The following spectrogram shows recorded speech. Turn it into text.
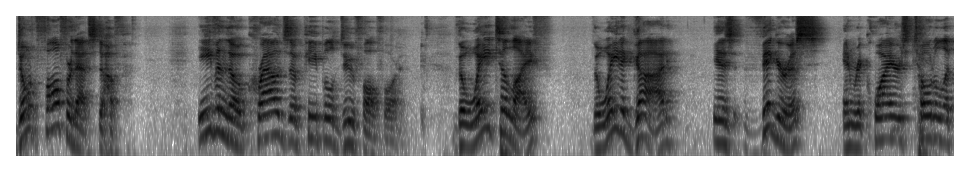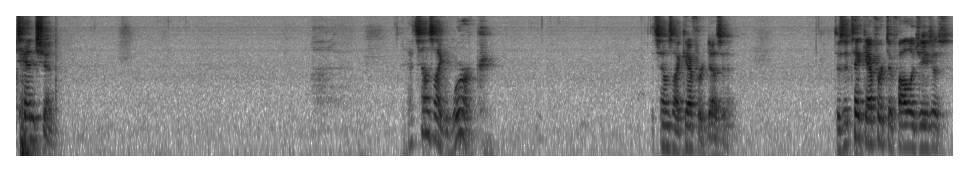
Don't fall for that stuff, even though crowds of people do fall for it. The way to life, the way to God, is vigorous and requires total attention. That sounds like work. It sounds like effort, doesn't it? Does it take effort to follow Jesus?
